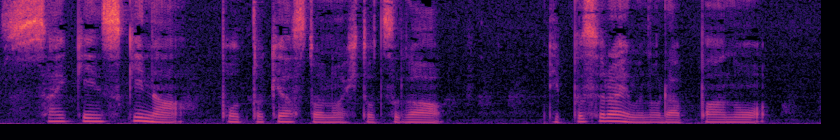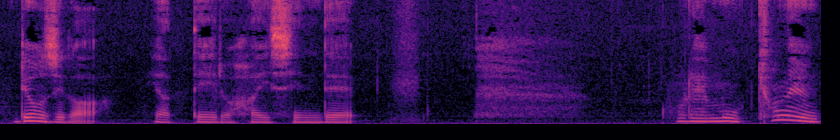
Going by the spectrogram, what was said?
最近好きなポッドキャストの一つがリップスライムのラッパーのりょうじがやっている配信でこれもう去年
